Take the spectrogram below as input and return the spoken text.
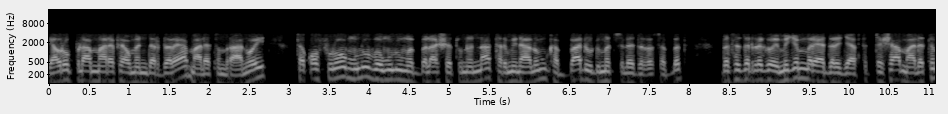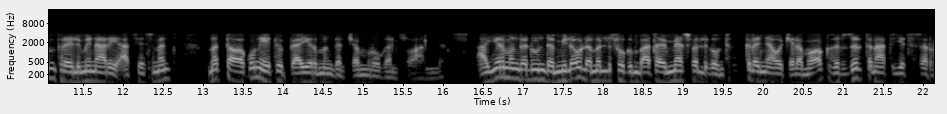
የአውሮፕላን ማረፊያው መንደርደሪያ ማለትም runway ተቆፍሮ ሙሉ በሙሉ መበላሸቱንና ተርሚናሉም ከባድ ውድመት ስለደረሰበት በተደረገው የመጀመሪያ ደረጃ ፍተሻ ማለትም preliminary assessment መታወቁን የኢትዮጵያ አየር መንገድ ጨምሮ ገልጸዋል። አየር መንገዱ እንደሚለው ለመልሶ ግንባታው የሚያስፈልገውን ትክክለኛ ወጪ ለማወቅ ዝርዝር ጥናት እየተሰራ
